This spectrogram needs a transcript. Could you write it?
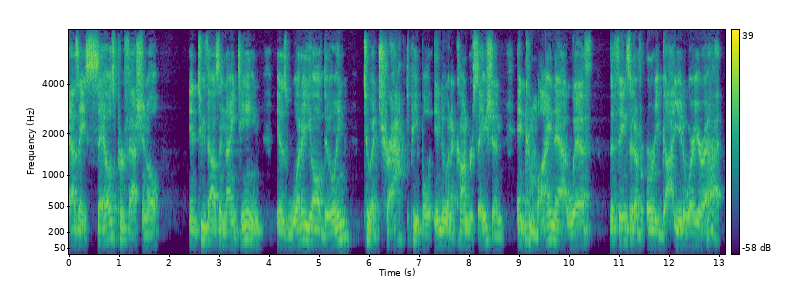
as a sales professional in 2019 is what are y'all doing to attract people into in a conversation and mm-hmm. combine that with the things that have already gotten you to where you're at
